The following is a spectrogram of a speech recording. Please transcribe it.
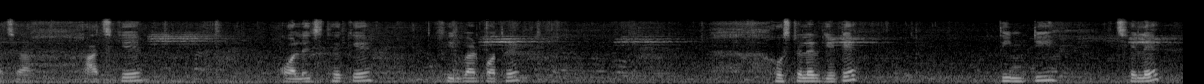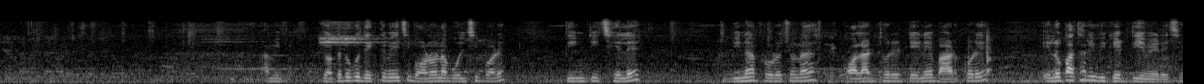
আচ্ছা আজকে কলেজ থেকে ফিরবার পথে হোস্টেলের গেটে তিনটি ছেলে, আমি যতটুকু দেখতে পেয়েছি, বর্ণনা বলছি পরে, তিনটি ছেলে বিনা প্ররোচনায় কলার ধরে টেনে বার করে এলোপাথারি উইকেট দিয়ে মেরেছে।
